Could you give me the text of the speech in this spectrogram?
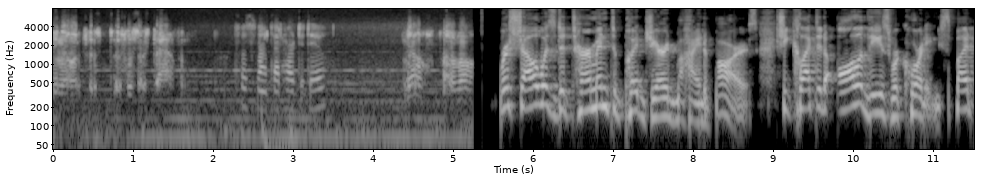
you know, it's just, this is starts to happen. So it's not that hard to do? No, not at all. Rochelle was determined to put Jared behind bars. She collected all of these recordings, but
